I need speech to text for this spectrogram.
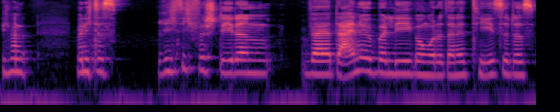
ich meine, wenn ich das richtig verstehe, dann wäre ja deine Überlegung oder deine These, dass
